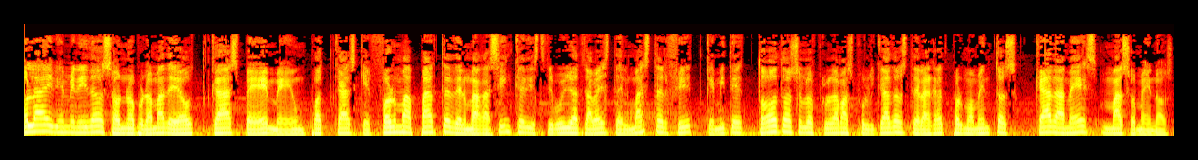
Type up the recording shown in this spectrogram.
Hola y bienvenidos a un nuevo programa de Outcast PM, un podcast que forma parte del magazine que distribuyo a través del Masterfeed que emite todos los programas publicados de la red por momentos cada mes más o menos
